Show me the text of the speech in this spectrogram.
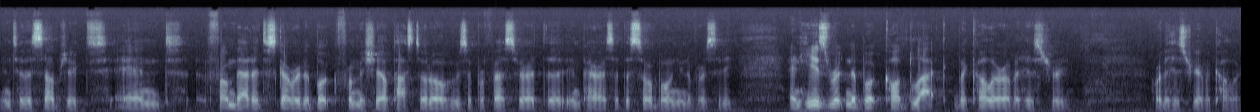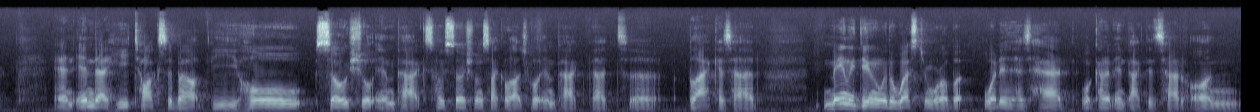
into the subject. And from that, I discovered a book from Michel Pastoureau, who's a professor at the, in Paris at the Sorbonne University, and he has written a book called Black: The Color of a History, or the History of a Color. And in that, he talks about the whole social impacts, whole social and psychological impact that uh, black has had mainly dealing with the Western world, but what it has had, what kind of impact it's had on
